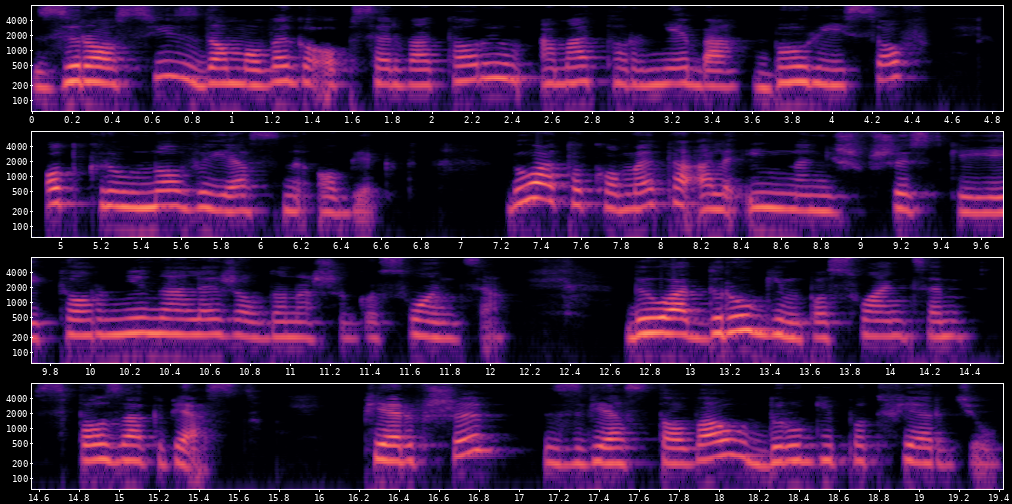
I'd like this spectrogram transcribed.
Z Rosji, z domowego obserwatorium, amator nieba Borisow odkrył nowy jasny obiekt. Była to kometa, ale inna niż wszystkie. Jej tor nie należał do naszego Słońca. Była drugim posłańcem spoza gwiazd. Pierwszy zwiastował, drugi potwierdził.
